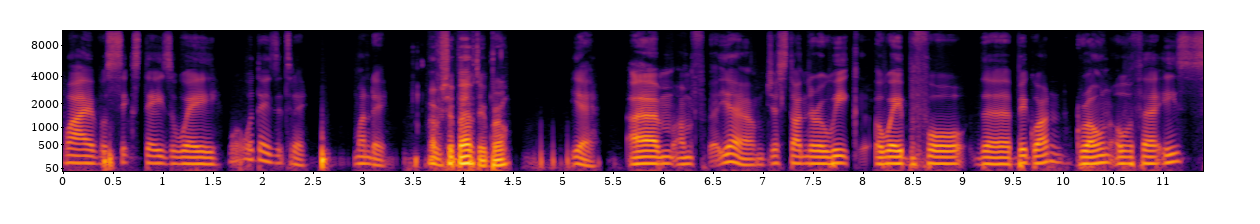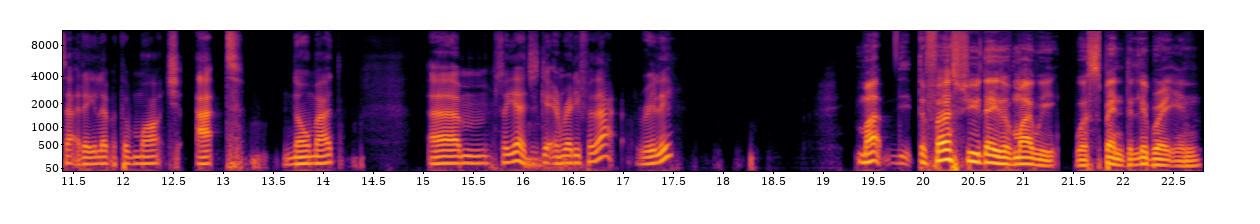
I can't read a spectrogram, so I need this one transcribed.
five or six days away. What what day is it today? Monday. Oh, it's your birthday, bro. Yeah. Um. I'm. f- Yeah. I'm just under a week away before the big one. Grown over thirties. Saturday, eleventh of March at Nomad. Um. So yeah, just getting ready for that. Really. My the first few days of my week were spent deliberating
